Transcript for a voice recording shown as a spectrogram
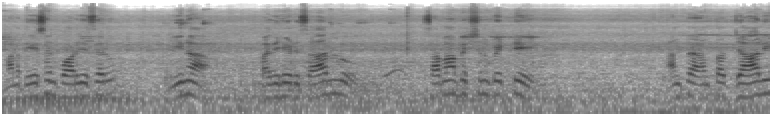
మన దేశాన్ని పాడు చేశారు. ఈయన పదిహేడు సార్లు సమాభిక్షణ పెట్టి అంత అంత జాలి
